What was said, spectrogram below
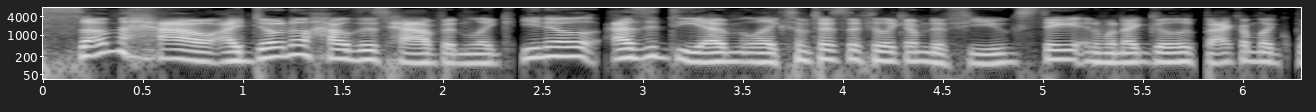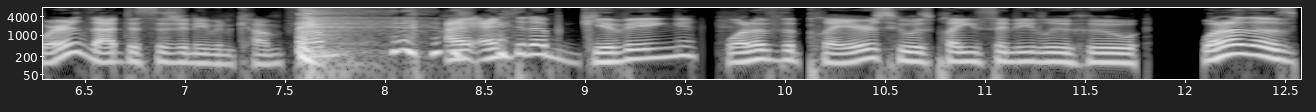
somehow, I don't know how this happened. Like, you know, as a DM, like sometimes I feel like I'm in a fugue state. And when I go look back, I'm like, where did that decision even come from? I ended up giving one of the players who was playing Cindy Lou Who one of those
